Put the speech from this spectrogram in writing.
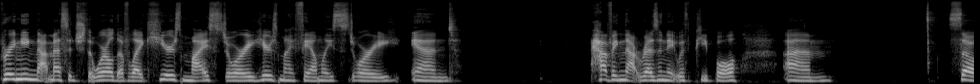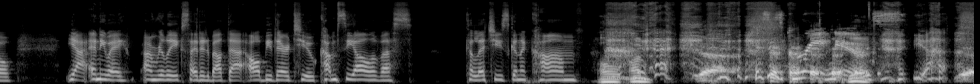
bringing that message to the world of like, here's my story, here's my family's story, and having that resonate with people. Um, so, yeah, anyway, I'm really excited about that. I'll be there too. Come see all of us. Kelechi's going to come. Oh, um, yeah. this is great news Yeah. yeah. Yeah.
